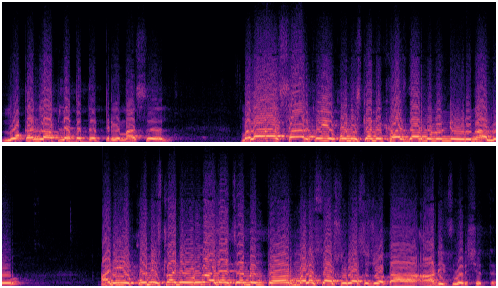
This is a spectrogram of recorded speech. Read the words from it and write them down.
लोकांना आपल्याबद्दल प्रेम असल मला सारखं एकोणीसला मी खासदार म्हणून निवडून आलो आणि एकोणीसला निवडून आल्याच्यानंतर मला सासूरासच होता अडीच वर्ष तर.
